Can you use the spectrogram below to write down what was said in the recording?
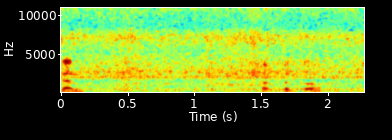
Sen. Ko.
